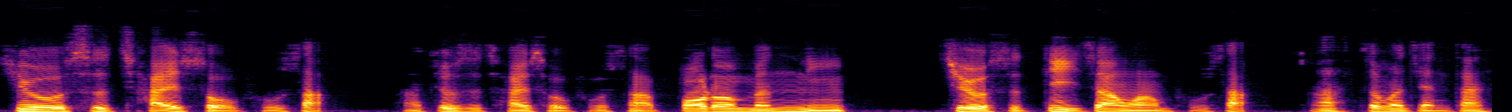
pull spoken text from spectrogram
就是财首菩萨啊，就是财首菩萨，婆罗门尼就是地藏王菩萨啊，这么简单。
